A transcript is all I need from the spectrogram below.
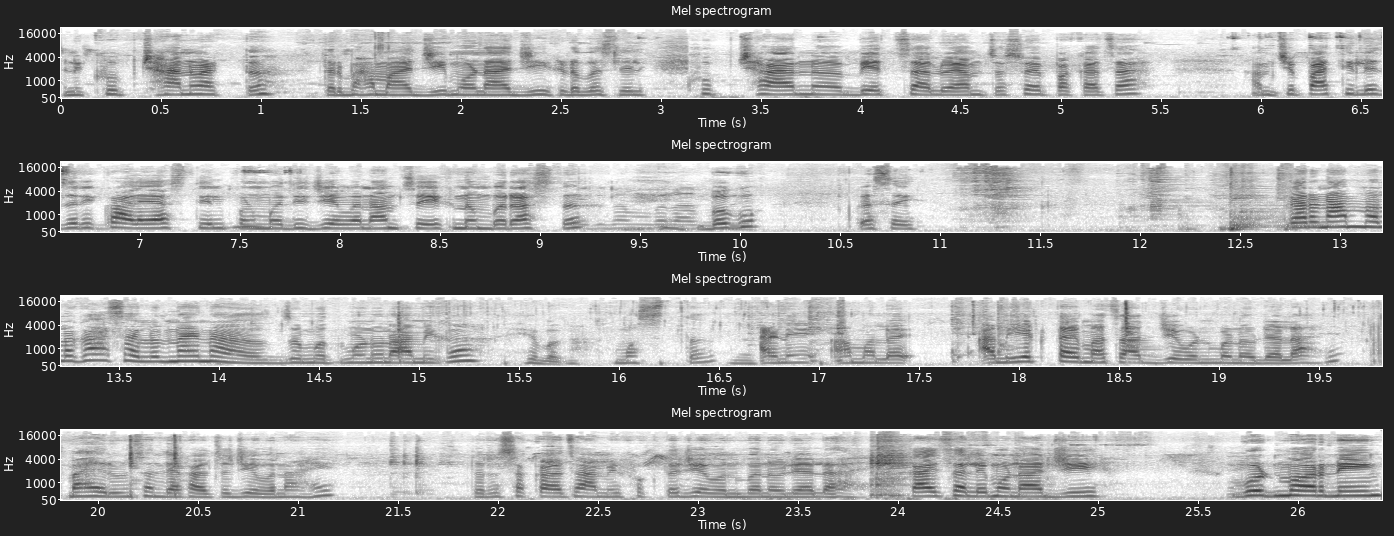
आणि खूप छान वाटतं. तर भामाजी मोनाजी इकडं बसलेले. खूप छान बेत चालू आहे आमचा स्वयंपाकाचा. आमचे पातीले जरी काळे असतील पण मध्ये जेवण आमचं एक नंबर असतं. बघू कसं आहे. कारण आम्हाला घासायला नाही ना जमत म्हणून आम्ही का हे बघा मस्त. आणि आम्हाला आम्ही एक टायमाचं आज जेवण बनवलेलं आहे. बाहेरून संध्याकाळचं जेवण आहे. तर सकाळचं आम्ही फक्त जेवण बनवलेलं आहे. काय चालेल म्हणून आजी? गुड मॉर्निंग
